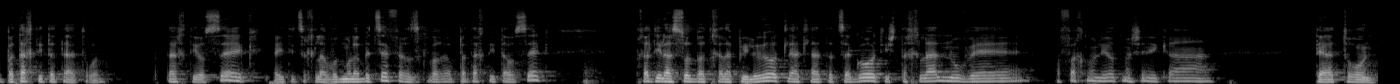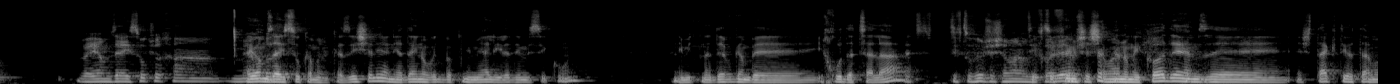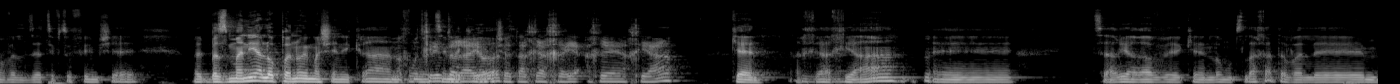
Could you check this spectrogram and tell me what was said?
ופתחתי את התיאטרון. פתחתי עוסק, הייתי צריך לעבוד מול הבית ספר, אז כבר פתחתי את העוסק. התחלתי לעשות בהתחלה פעילויות, לאט לאט הצגות, השתכללנו והפכנו להיות מה שנקרא תיאטרון. והיום זה העיסוק שלך? היום זה העיסוק המרכזי שלי, אני עדיין עובד בפנימייה לילדים בסיכון. אני מתנדב גם באיחוד הצלה. צפצופים ששמענו מקודם. צפצופים ששמענו מקודם, זה... השתקתי אותם, אבל זה הצפצופים ש... בזמני הלא פנוי, מה שנקרא, אנחנו מתחילים את הרעיון כשאתה אחרי החייאה. כן, אחרי החייאה. אה, לצערי הרב, אה, כן, לא מוצלחת, אבל אה,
